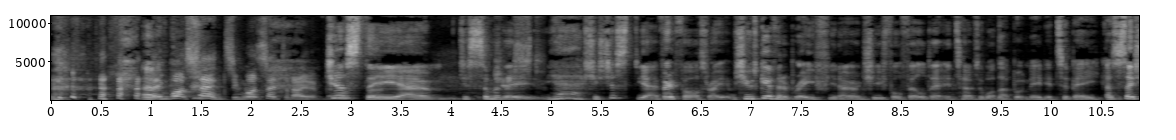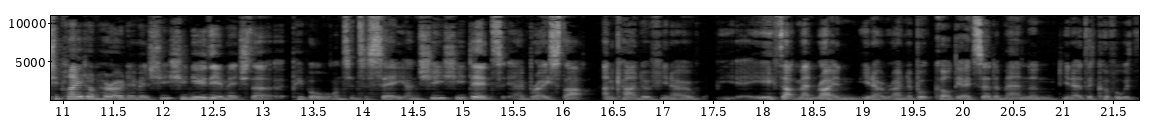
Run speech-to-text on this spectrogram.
uh, in what sense? In what sense did I have? Just the, um, just some of the, yeah. She's just, yeah, very forthright. She was given a brief, you know, and she fulfilled it in terms of what that book needed to be. As I say, she played on her own image. She she knew the image that people wanted to see, and she she did embrace that and kind of, you know, if that meant writing, you know, writing a book called The Eight Set of Men, and you know, the cover with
